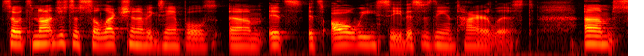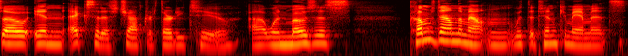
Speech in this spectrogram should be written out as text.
So it's not just a selection of examples. Um, it's it's all we see. This is the entire list. Um, so in Exodus chapter 32, uh, when Moses comes down the mountain with the Ten Commandments,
